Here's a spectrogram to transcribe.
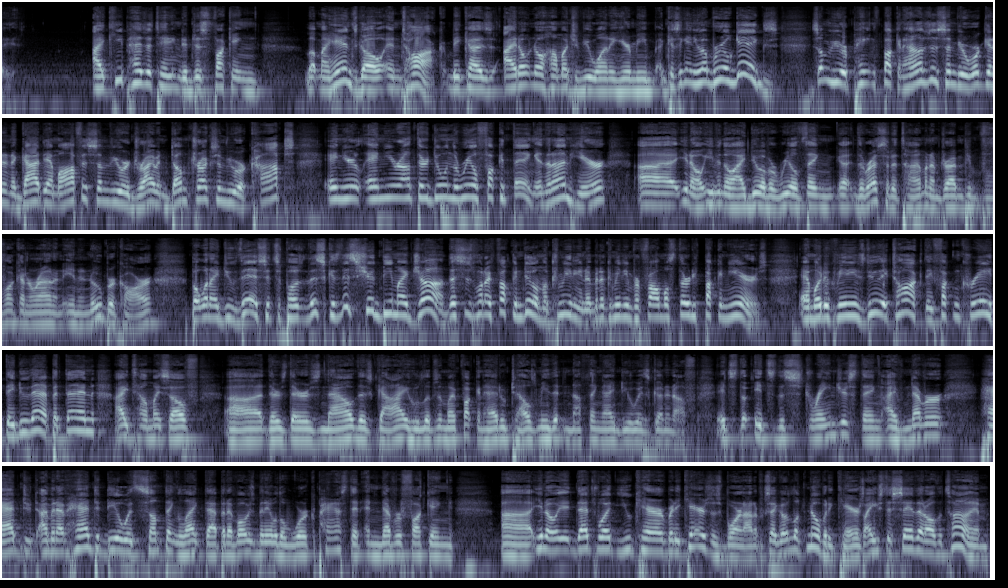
I keep hesitating to just fucking let my hands go and talk because I don't know how much of you want to hear me. Because again, you have real gigs. Some of you are painting fucking houses. Some of you are working in a goddamn office. Some of you are driving dump trucks. Some of you are cops, and you're and you're out there doing the real fucking thing. And then I'm here Uh, you know, even though I do have a real thing uh, the rest of the time when I'm driving people fucking around in, in an Uber car. But when I do this, it's supposed this because this should be my job. This is what I fucking do. I'm a comedian. I've been a comedian for almost 30 fucking years. And what do comedians do? They talk. They fucking create. They do that. But then I tell myself, uh, there's there's now this guy who lives in my fucking head who tells me that nothing I do is good enough. It's the it's the strangest thing. I've never had to. I mean, I've had to deal with something like that, but I've always been able to work past it and never fucking. Uh, you know, it, that's what you care, everybody cares was born out of. Because I go, look, nobody cares. I used to say that all the time,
